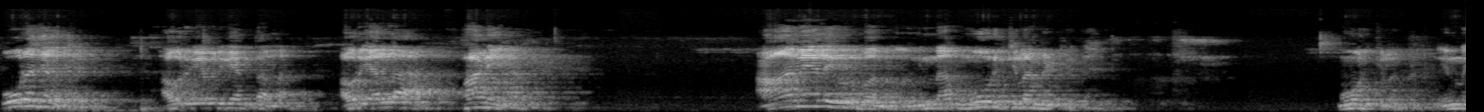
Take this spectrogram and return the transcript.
ಪೂರ ಜನತೆ ಅವ್ರಿಗೆ ಇವರಿಗೆ ಅಂತಲ್ಲ ಅವರಿಗೆಲ್ಲ ಪಾಣಿ ಆಮೇಲೆ ಇವ್ರು ಬಂದು ಇನ್ನು ಮೂರು ಕಿಲೋಮೀಟ್ರ್ ಇದೆ. ಮೂರು ಕಿಲೋಮೀಟ್ರ್ ಇನ್ನು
